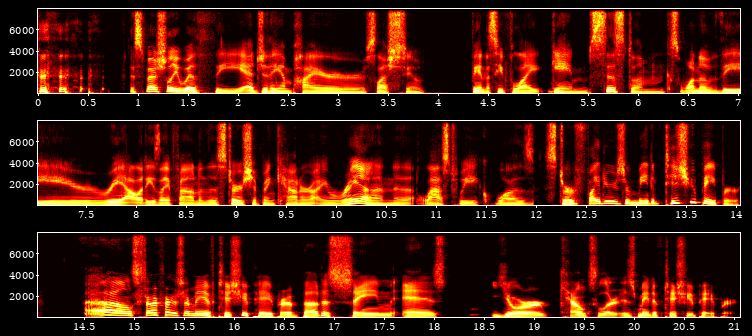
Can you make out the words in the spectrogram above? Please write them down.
Especially with the Edge of the Empire slash, you know, Fantasy Flight game system. Because one of the realities I found in the Starship encounter I ran uh, last week was starfighters are made of tissue paper. Oh, starfighters are made of tissue paper, about as same as your counselor is made of tissue paper.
